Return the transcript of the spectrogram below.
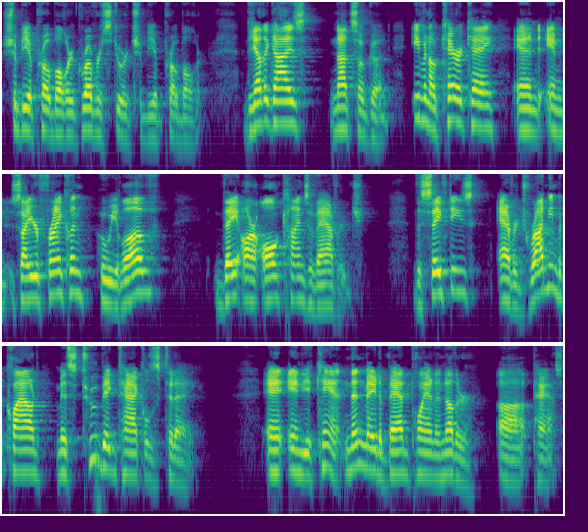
should be a Pro Bowler. Grover Stewart should be a Pro Bowler. The other guys, not so good. Even Okereke and, and Zaire Franklin, who we love, they are all kinds of average. The safeties average. Rodney McLeod missed two big tackles today, and, and you can't. And then made a bad plan another uh, pass.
